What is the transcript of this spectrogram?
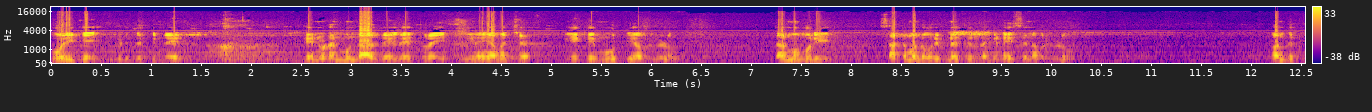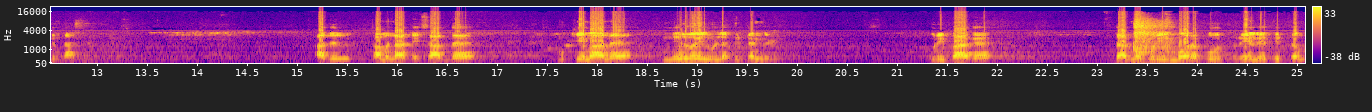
கோரிக்கை விடுத்திருக்கின்றேன். என்னுடன் முன்னாள் ரயில்வே துறை இணை அமைச்சர் ஏ கே மூர்த்தி அவர்களும் தர்மபுரி சட்டமன்ற உறுப்பினர் திரு வெங்கடேசன் அவர்களும் வந்திருக்கின்றார்கள். அதில் தமிழ்நாட்டை சார்ந்த முக்கியமான நிலுவையில் உள்ள திட்டங்கள் குறிப்பாக தர்மபுரி மொரப்பூர் ரயில்வே திட்டம்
